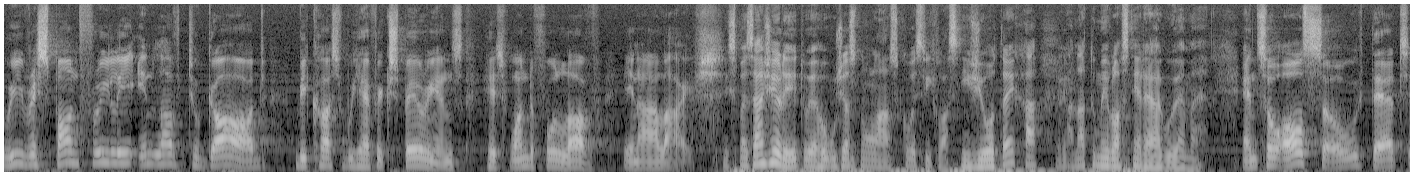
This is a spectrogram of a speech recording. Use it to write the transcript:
We respond freely in love to God because we have experienced his wonderful love in our lives. My jsme zažili tu jeho úžasnou lásku ve svých vlastních životech a, a na tu my vlastně reagujeme. And so also that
